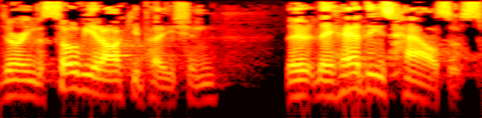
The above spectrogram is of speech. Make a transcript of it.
during the Soviet occupation, they, they had these houses.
